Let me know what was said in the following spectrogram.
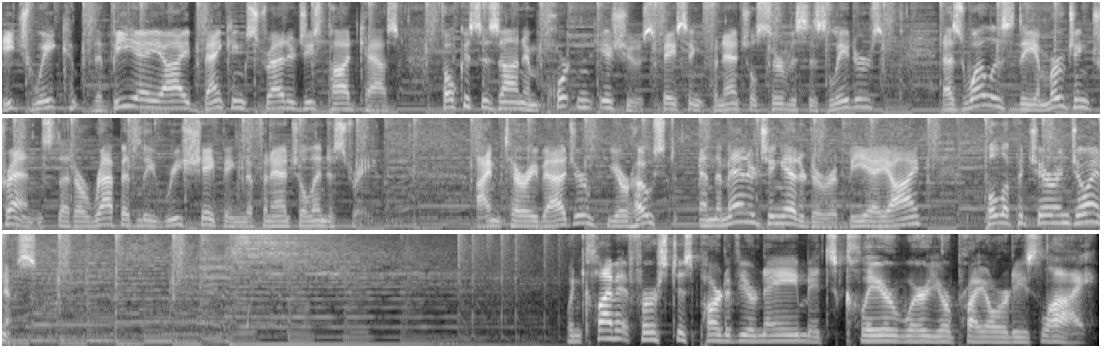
Each week, the BAI Banking Strategies podcast focuses on important issues facing financial services leaders, as well as the emerging trends that are rapidly reshaping the financial industry. I'm Terry Badger, your host and the managing editor at BAI. Pull up a chair and join us. When Climate First is part of your name, it's clear where your priorities lie.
